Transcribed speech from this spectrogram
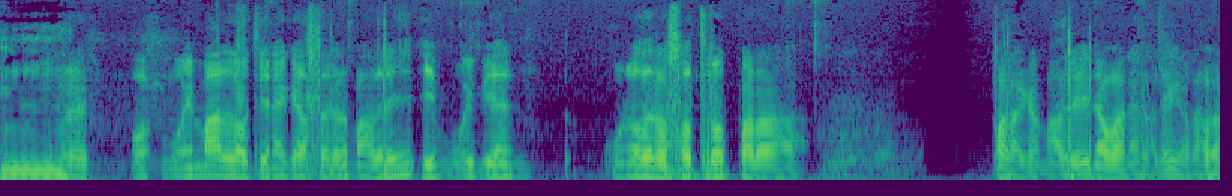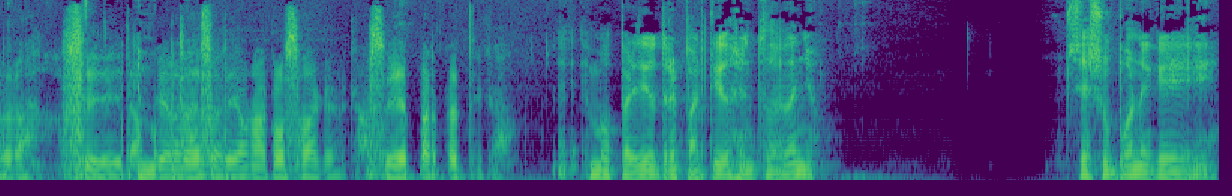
Mm, Muy mal lo tiene que hacer el Madrid y muy bien uno de los otros para, para que el Madrid no gane la liga, la verdad. Si la pierde sería una cosa que casi es perpética. hemos perdido tres partidos en todo el año. Se supone que.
